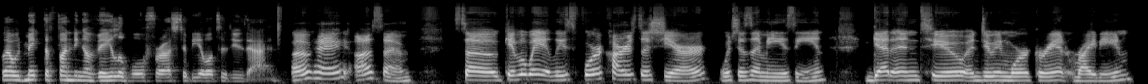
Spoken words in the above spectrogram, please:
that would make the funding available for us to be able to do that. Okay, awesome. So give away at least four cars this year, which is amazing. Get into and doing more grant writing.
